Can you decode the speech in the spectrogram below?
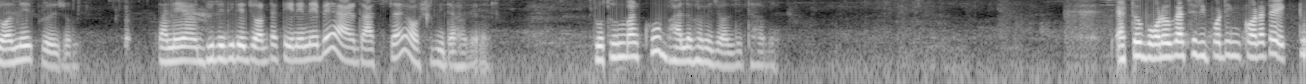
জলের প্রয়োজন। তাহলে ধীরে ধীরে জলটা টেনে নেবে আর গাছটার অসুবিধা হবে না। প্রথমবার খুব ভালোভাবে জল দিতে হবে। এত বড় গাছে রিপোর্টিং করাটা একটু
